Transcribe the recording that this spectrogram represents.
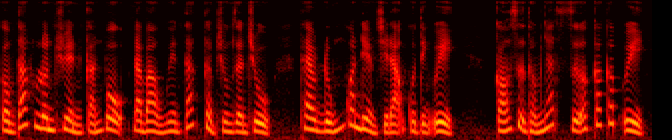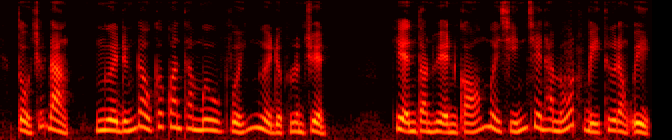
Công tác luân chuyển cán bộ đảm bảo nguyên tắc tập trung dân chủ theo đúng quan điểm chỉ đạo của tỉnh ủy, có sự thống nhất giữa các cấp ủy, tổ chức đảng, người đứng đầu cơ quan tham mưu với người được luân chuyển. Hiện toàn huyện có 19 trên 21 bí thư đảng ủy,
